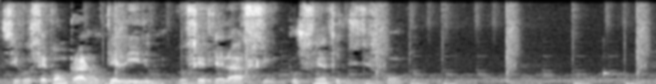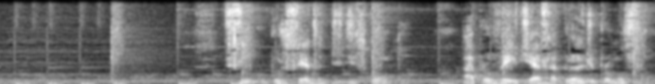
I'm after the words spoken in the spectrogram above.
Se você comprar no Delírio, você terá 5% de desconto. 5% de desconto. Aproveite essa grande promoção.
